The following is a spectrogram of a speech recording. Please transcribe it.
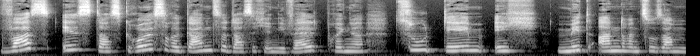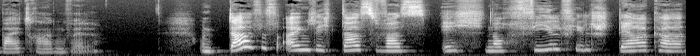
Was ist das größere Ganze, das ich in die Welt bringe, zu dem ich mit anderen zusammen beitragen will? Und das ist eigentlich das, was ich noch viel, viel stärker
